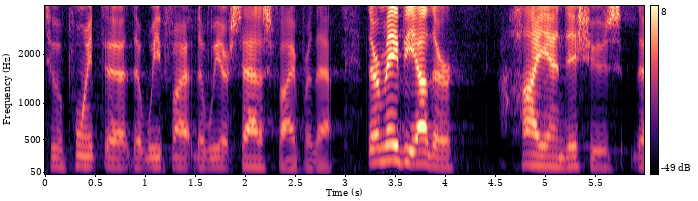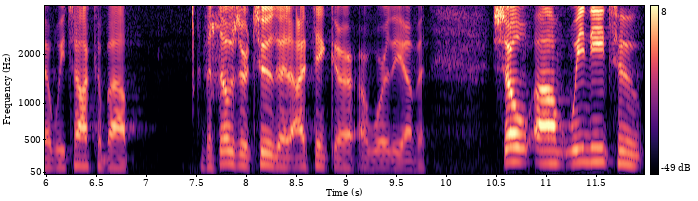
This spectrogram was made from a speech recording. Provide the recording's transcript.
to a point uh, that, we that we are satisfied for that. There may be other high end issues that we talk about, but those are two that I think are, are worthy of it. So um, we need to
